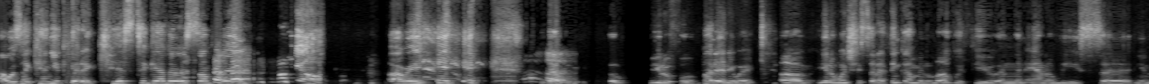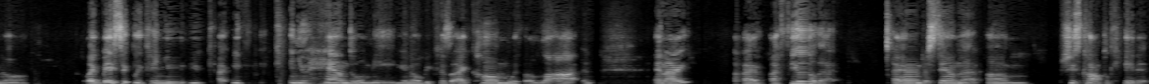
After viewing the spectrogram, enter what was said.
I was like, can you get a kiss together or something? I mean, that would be so beautiful. But anyway, um, you know, when she said, I think I'm in love with you, and then Annalise said, you know, like basically, can you, you can you handle me? You know, because I come with a lot, and and I I, I feel that. I understand that. Um, she's complicated.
